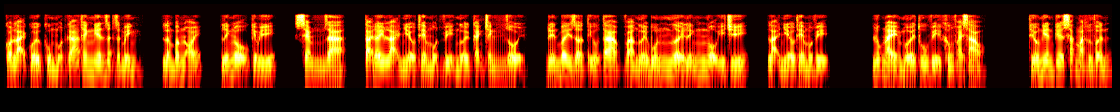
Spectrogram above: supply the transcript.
Còn lại cuối cùng một gã thanh niên rất giật mình, lẩm bẩm nói, lĩnh ngộ kiếm ý, xem ra, tại đây lại nhiều thêm một vị người cạnh tranh rồi, đến bây giờ tiểu ta và người bốn người lĩnh ngộ ý chí, lại nhiều thêm một vị. Lúc này mới thú vị không phải sao? Thiếu niên kia sắc mặt hưng phấn,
